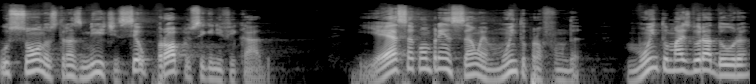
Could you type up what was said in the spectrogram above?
o som nos transmite seu próprio significado. E essa compreensão é muito profunda muito mais duradoura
